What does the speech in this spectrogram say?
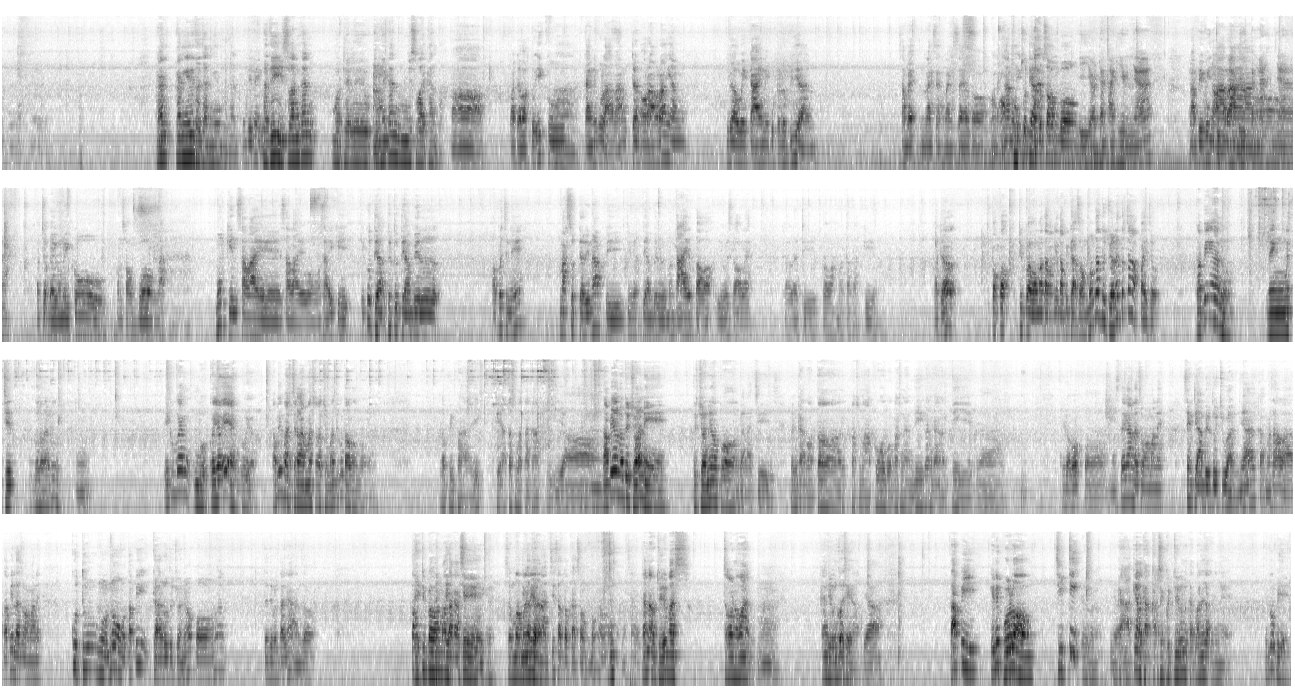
kan kan ini tuh Jan ini tuh Jan. Jadi Islam kan model hukumnya kan menyesuaikan toh. Ah, pada waktu itu Ah. kain itu larang dan orang-orang yang gawe kain itu berlebihan. Sampai nelengseh-nelengseh atau Oh, kan oh, itu dianggap sombong. Iya dan akhirnya Nabi itu ngelarang mengambil tengahnya. Ojo gawe ngono iku kon sombong. Nah mungkin salah salah wong saiki iku dia duduk diambil apa jenenge maksud dari nabi di, diambil mentai tok ya wis gak oleh gak oleh di bawah mata kaki padahal pokok di bawah mata kaki tapi gak sombong kan tujuannya tercapai cok Tapi anu neng masjid golongan itu hmm. Iku kan mbok kaya NU ya. Tapi pas ceramah soal Jumat iku tau ngomong. Lebih baik di atas mata kaki. iya Tapi ono tujuane. Tujuannya apa? enggak najis Ben gak kotor pas mlaku apa pas nanti kan gak ngerti. ya ini gak apa-apa maksudnya kan lah semua mana yang diambil tujuannya gak masalah tapi lah semua mana kudu ngono tapi gak ada tujuannya apa kan jadi pertanyaan so tok Eh, di bawah eh, mata eh, kaki eh, eh, eh. Semua mana ya? najis atau gak sombong gak Eh. masalah Kan aku dhewe pas celonoan hmm. kan dilengkuk sih ya. ya Tapi kene bolong. Citik. Ya. Gak akil gak gak sing gedhe ngono gak paling sak ngene. Iku piye?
